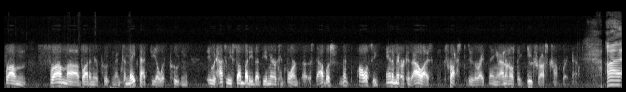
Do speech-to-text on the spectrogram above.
from from uh, Vladimir Putin and to make that deal with Putin. It would have to be somebody that the American foreign establishment policy and America's allies trust to do the right thing. And I don't know if they do trust Trump right now. Uh,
